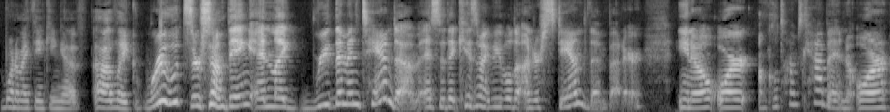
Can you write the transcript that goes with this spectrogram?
what am I thinking of? Uh, like roots or something, and like read them in tandem, and so that kids might be able to understand them better, you know, or Uncle Tom's Cabin, or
